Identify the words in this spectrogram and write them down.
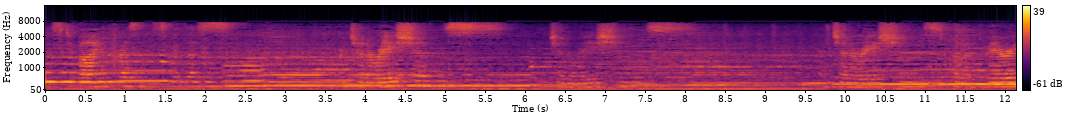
this divine presence with us for generations and generations and generations from the very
